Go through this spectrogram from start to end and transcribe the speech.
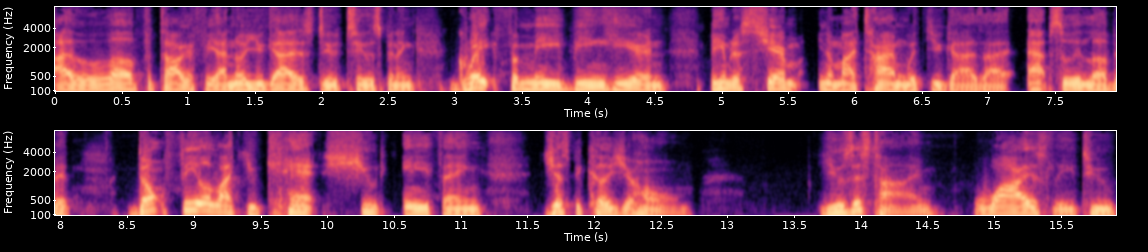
I love photography. I know you guys do too. It's been great for me being here and being able to share, you know, my time with you guys. I absolutely love it. Don't feel like you can't shoot anything just because you're home. Use this time wisely to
